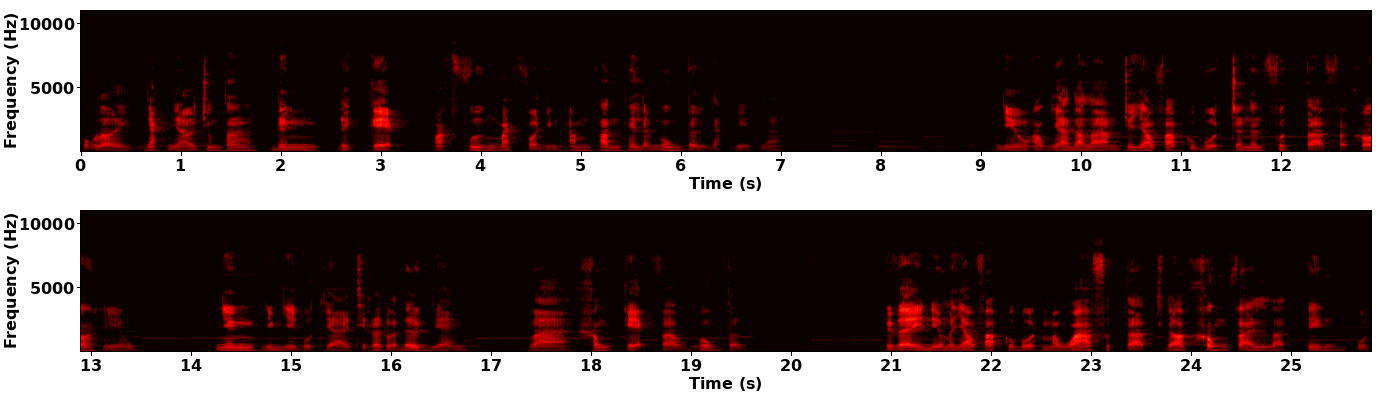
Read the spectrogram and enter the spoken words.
một lời nhắc nhở chúng ta đừng để kẹt hoặc vướng mắc vào những âm thanh hay là ngôn từ đặc biệt nào. Nhiều học giả đã làm cho giáo pháp của Bụt trở nên phức tạp và khó hiểu, nhưng những gì Bụt dạy thì rất là đơn giản và không kẹt vào ngôn từ. Vì vậy, nếu mà giáo pháp của Bụt mà quá phức tạp thì đó không phải là tiếng Bụt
